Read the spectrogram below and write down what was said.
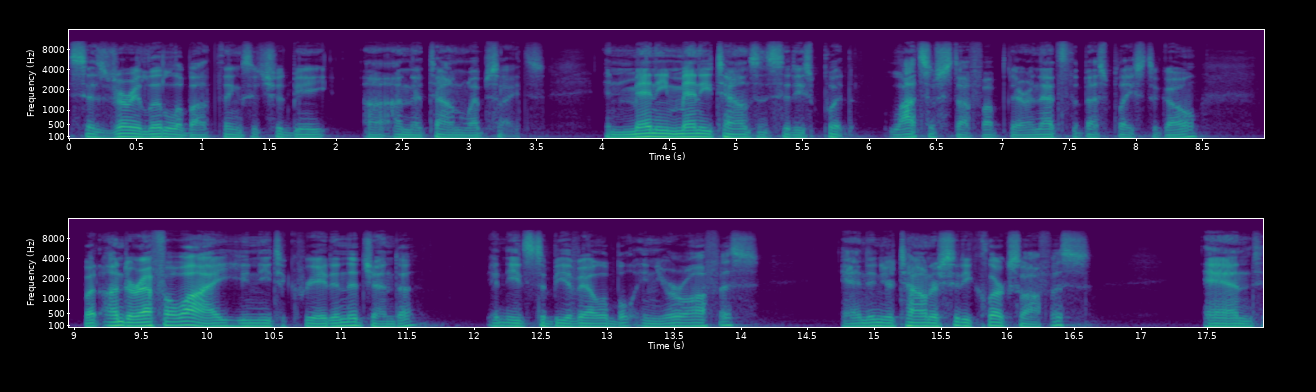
says very little about things that should be uh, on the town websites. And many, many towns and cities put lots of stuff up there, and that's the best place to go. But under FOI, you need to create an agenda. It needs to be available in your office and in your town or city clerk's office. And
